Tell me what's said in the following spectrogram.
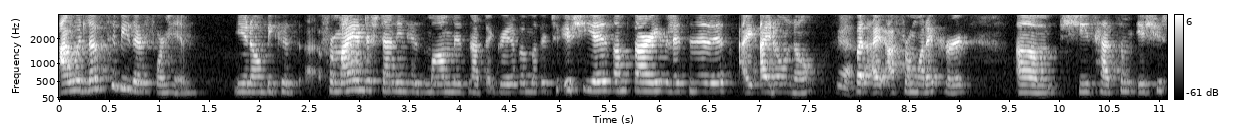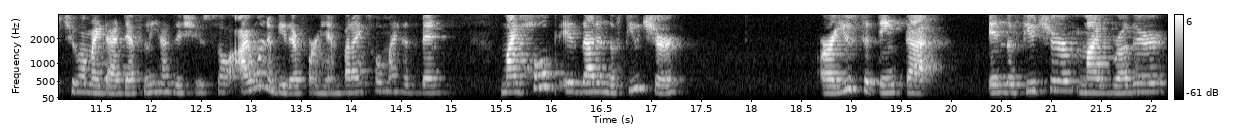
I would love to be there for him. You know, because uh, from my understanding, his mom is not that great of a mother too. If she is, I'm sorry if you're listening to this. I, I don't know. Yeah. But I, I from what I've heard, um, she's had some issues too, and my dad definitely has issues. So I want to be there for him. But I told my husband, my hope is that in the future, or I used to think that in the future, my brother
